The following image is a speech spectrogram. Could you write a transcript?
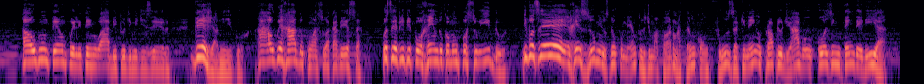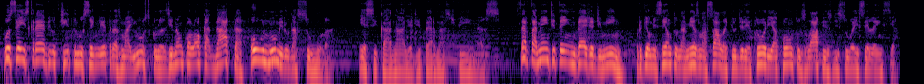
Há algum tempo ele tem o hábito de me dizer: Veja, amigo, há algo errado com a sua cabeça. Você vive correndo como um possuído. E você resume os documentos de uma forma tão confusa que nem o próprio diabo os entenderia. Você escreve o título sem letras maiúsculas e não coloca a data ou o número da súmula. Esse canalha de pernas finas. Certamente tem inveja de mim, porque eu me sento na mesma sala que o diretor e aponto os lápis de Sua Excelência.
